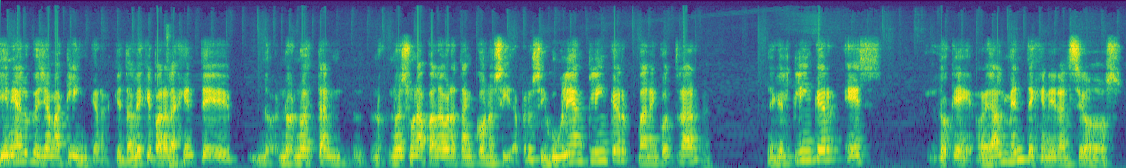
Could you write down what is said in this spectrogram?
tiene algo que se llama clinker, que tal vez que para la gente no, es, tan, no, es una palabra tan conocida, pero si googlean clinker van a encontrar de que el clinker es lo que realmente genera el CO2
